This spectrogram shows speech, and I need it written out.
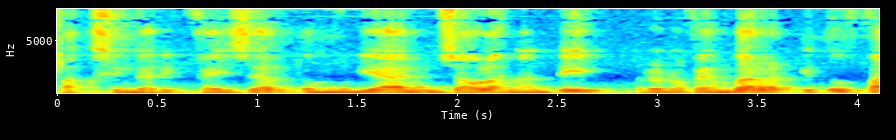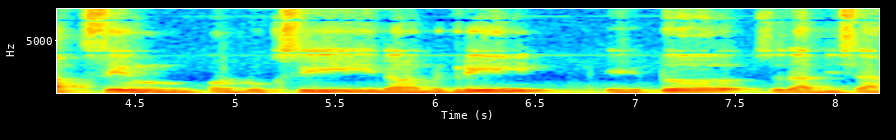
vaksin dari Pfizer kemudian insya Allah nanti pada November itu vaksin produksi dalam negeri itu sudah bisa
